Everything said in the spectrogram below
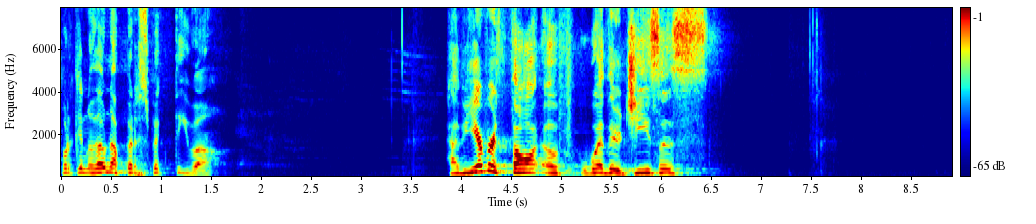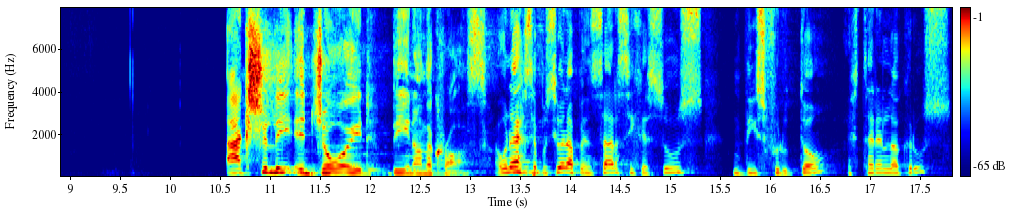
porque nos da una perspectiva. Have you ever thought of whether Jesus actually enjoyed being on the cross? ¿Alguna vez se pusieron a pensar si Jesús disfrutó estar en la cruz?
